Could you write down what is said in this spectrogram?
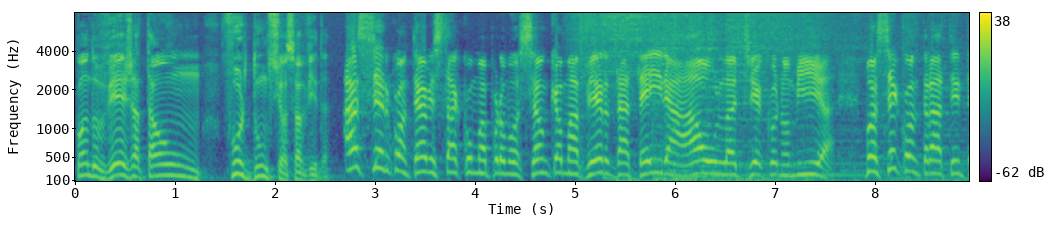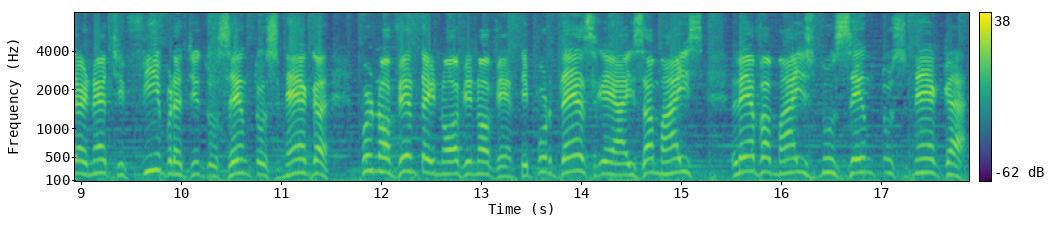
quando vê já está um furdúncio a sua vida. A Sercontel está com uma promoção que é uma verdadeira aula de economia. Você contrata internet fibra de 200 mega por R$ 99,90 e por R$ reais a mais leva mais 200 mega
